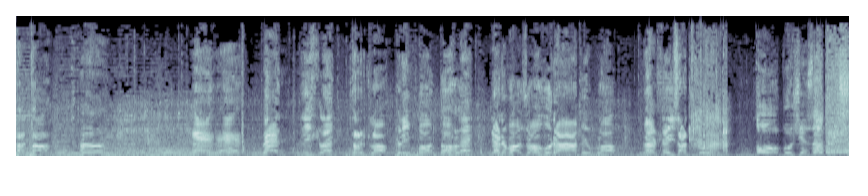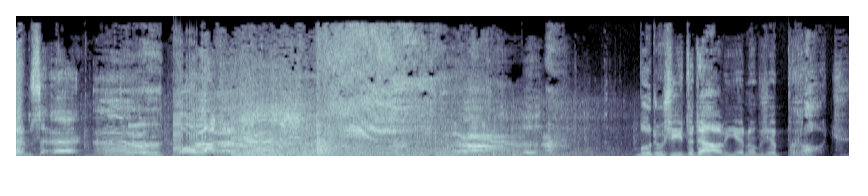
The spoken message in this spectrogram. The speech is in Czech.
Čata! to? He, he, ven, rychle, trdlo, klimbo, tohle, nervozo, hurá, bimlo, velkej zadku. O bože, zadrž jsem se. Eh, eh, opatrně. Eh, budu žít dál, jenomže proč?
